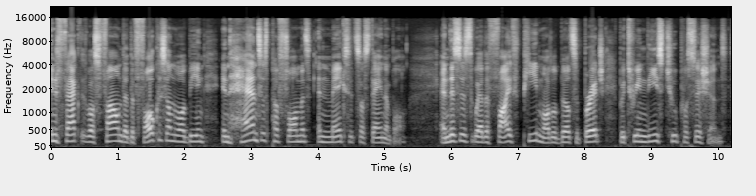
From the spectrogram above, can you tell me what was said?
In fact, it was found that the focus on well-being enhances performance and makes it sustainable. And this is where the 5P model builds a bridge between these two positions,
